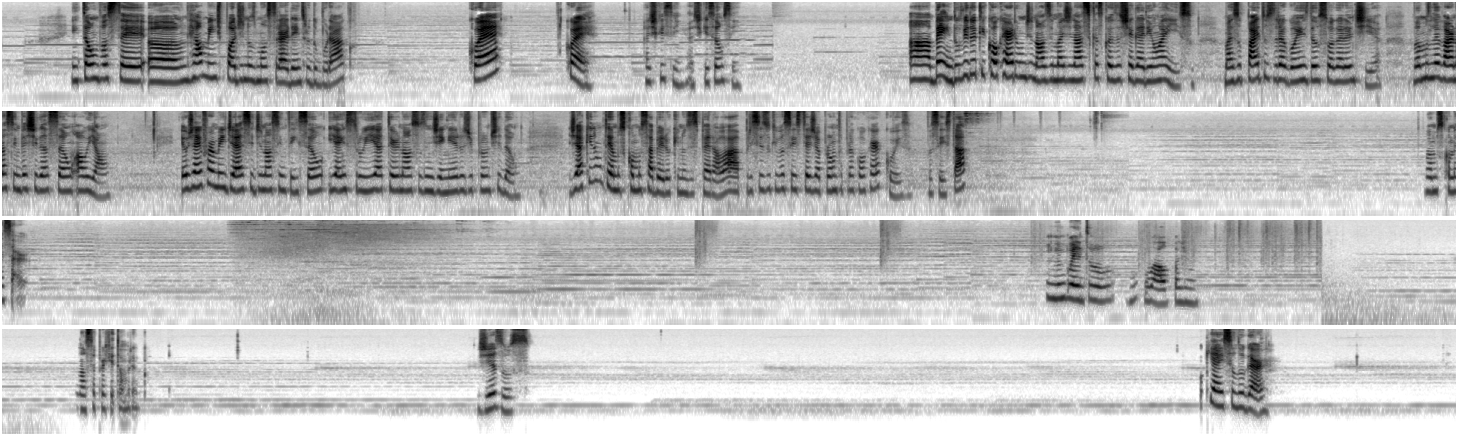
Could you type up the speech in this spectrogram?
Então você uh, realmente pode nos mostrar dentro do buraco? Qué? Qué? Acho que sim, acho que são sim. Ah, bem, duvido que qualquer um de nós imaginasse que as coisas chegariam a isso, mas o pai dos dragões deu sua garantia. Vamos levar nossa investigação ao Yawn. Eu já informei Jesse de nossa intenção e a instruí a ter nossos engenheiros de prontidão. Já que não temos como saber o que nos espera lá, preciso que você esteja pronta para qualquer coisa. Você está? Vamos começar. Não aguento o, o alfa junto. Nossa, por que tão branco? Jesus. O que é esse lugar?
